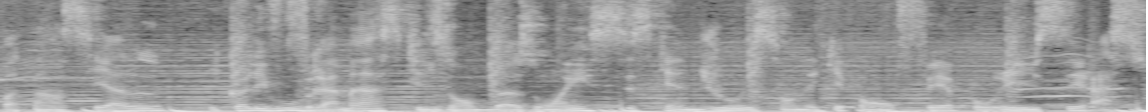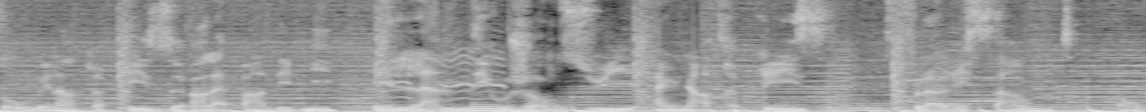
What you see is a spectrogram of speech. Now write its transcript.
potentiels et collez-vous vraiment à ce qu'ils ont besoin. Ce qu'Andrew et son équipe ont fait pour réussir à sauver l'entreprise durant la pandémie et l'amener aujourd'hui à une entreprise florissante. Donc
